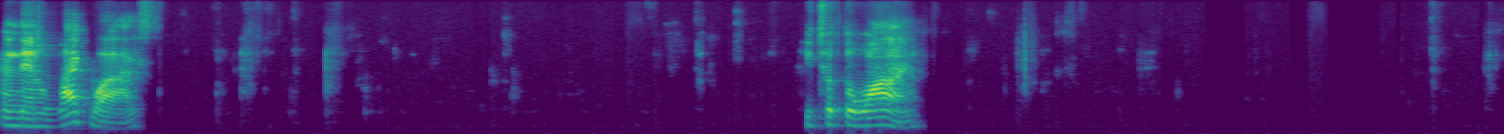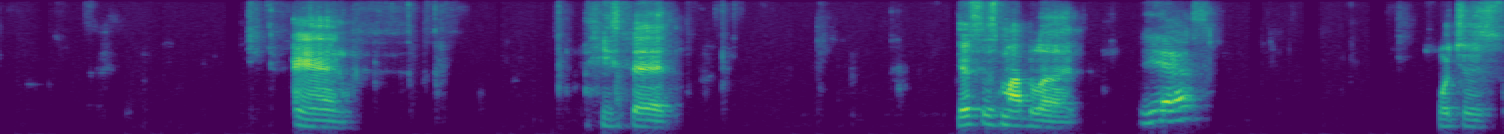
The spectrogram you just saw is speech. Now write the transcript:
And then likewise, he took the wine and he said, this is my blood. Yes. Which is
